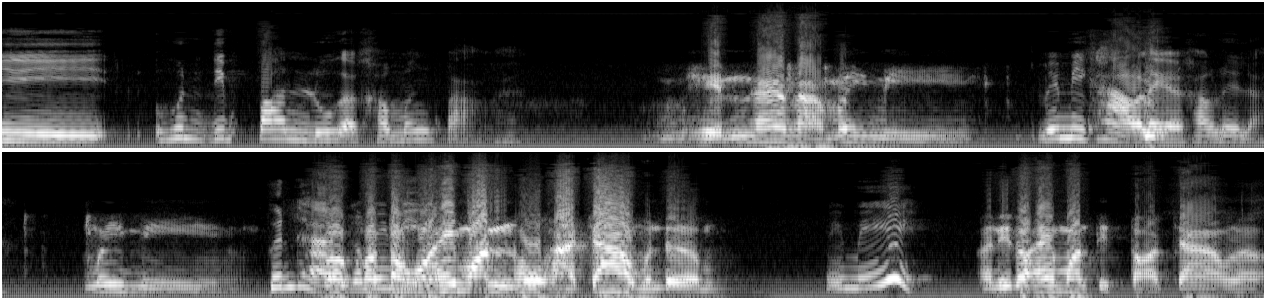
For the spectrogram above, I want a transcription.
มีหุ้นดิปปอนรู้กับเขามั่งเปล่าคะเห็นแน่น่ะไม่มี ไม่มีข่าวอะไรกับเขาเลยเหรอไม่มีพื้นฐานก็ก็ก็ไม่ต้องมีให้ม่อนโทรหาเจ้าเหมือนเดิม ไม่มี อันนี้ต้องให้ม่อนติดต่อเจ้าแล้ว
